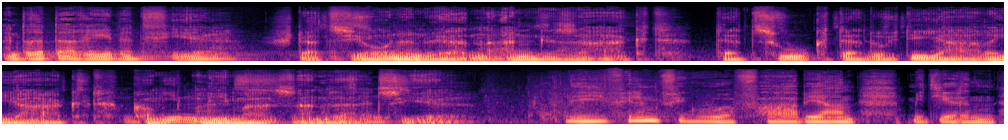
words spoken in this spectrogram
ein dritter redet viel, Stationen werden angesagt. Der Zug, der durch die Jahre jagt, kommt niemals an sein Ziel. Die Filmfigur Fabian mit ihren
